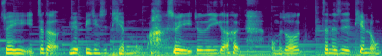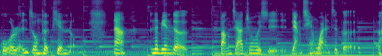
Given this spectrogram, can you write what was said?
所以这个因为毕竟是天母嘛，所以就是一个很我们说真的是天龙国人中的天龙，那那边的房价就会是两千万这个呃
